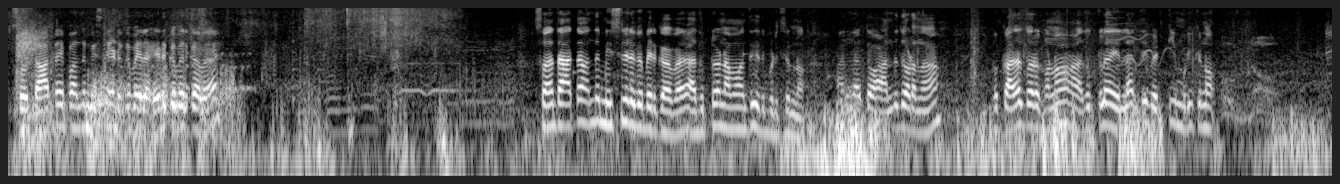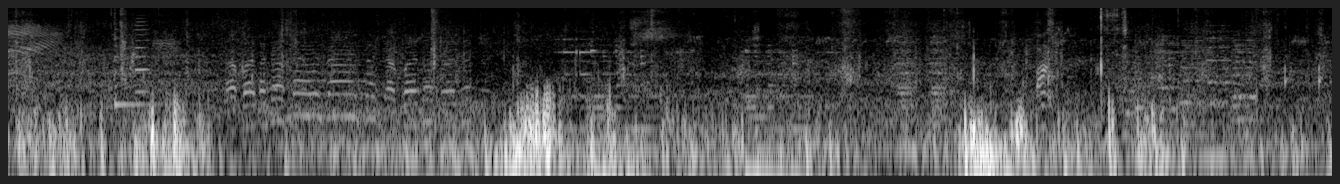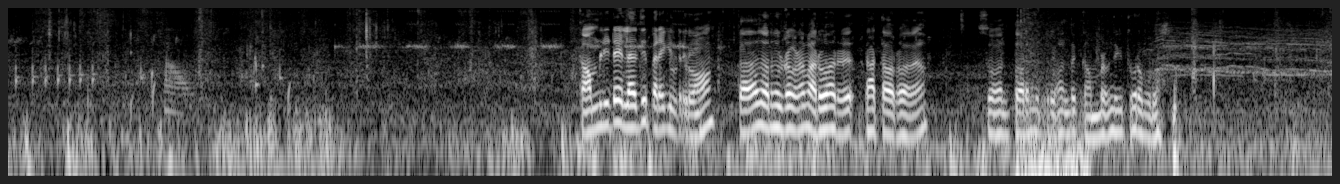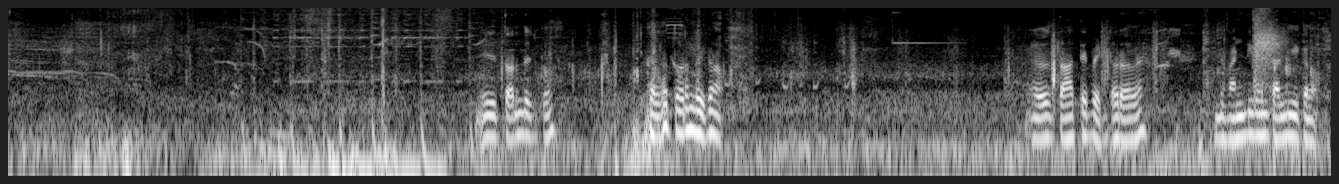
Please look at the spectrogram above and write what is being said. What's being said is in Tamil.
ஸோ தாத்தா இப்போ வந்து மிஷின் எடுக்க போயிரு எடுக்க போயிருக்காவ? ஸோ அந்த தாத்தா வந்து மிஷின் எடுக்க போயிருக்காவ? அதுக்குள்ளே நம்ம வந்து இது பிடிச்சிருந்தோம் அந்த அந்த தோடம் இப்போ கதை திறக்கணும். அதுக்குள்ளே எல்லாத்தையும் வெட்டி முடிக்கணும். கம்ப்ளீட்டாக எல்லாத்தையும் பிறக்கி விட்டுருவோம் கதை திறந்து விட்டா கூட வருவார். தாத்தா வருவாங்க ஸோ திறந்து விட்டுருவோம் அந்த கம்பளம் வந்து தூரப்படுவோம் இது திறந்து வச்சுக்கோ கதை திறந்து வைக்கணும். அதாவது தாத்தா போயிட்டு வருவாங்க இந்த வண்டி வந்து தள்ளி வைக்கணும்.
